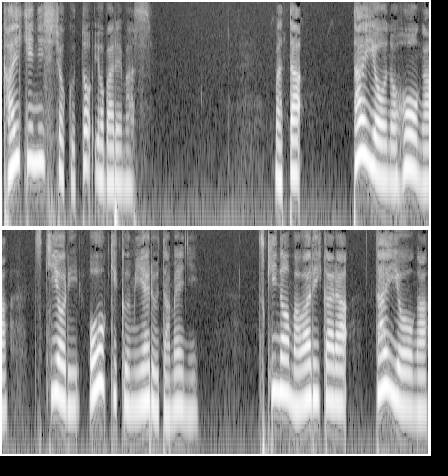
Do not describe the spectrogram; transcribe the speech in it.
皆既日食と呼ばれます。また太陽の方が月より大きく見えるために月の周りから太陽が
